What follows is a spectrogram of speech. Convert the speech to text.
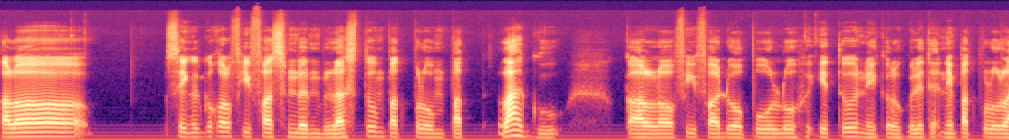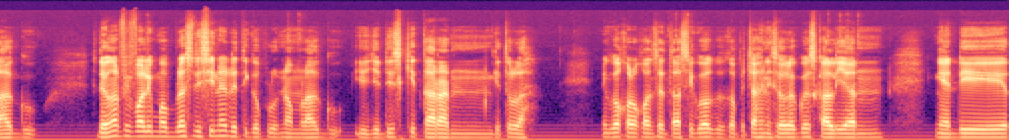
Kalau seingat gue kalau FIFA 19 tuh 44 lagu kalau FIFA 20 itu nih kalau gue lihat ya ini 40 lagu sedangkan FIFA 15 di sini ada 36 lagu. Ya jadi sekitaran gitulah. Ini gue kalau konsentrasi gue agak kepecah nih soalnya gue sekalian ngedit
